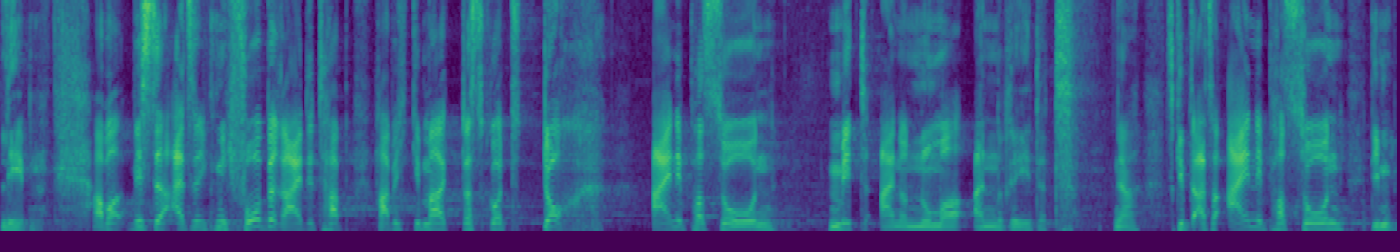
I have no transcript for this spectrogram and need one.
leben. Aber wisst ihr, als ich mich vorbereitet habe, habe ich gemerkt, dass Gott doch eine Person mit einer Nummer anredet. Ja, es gibt also eine Person, die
